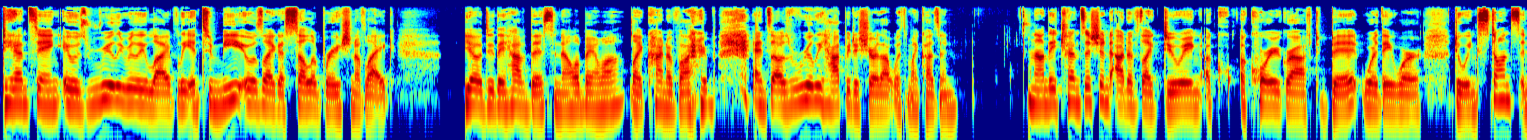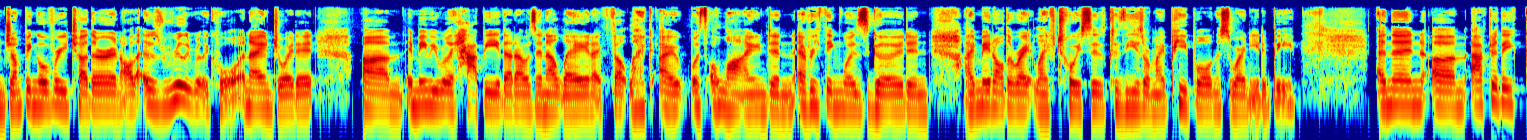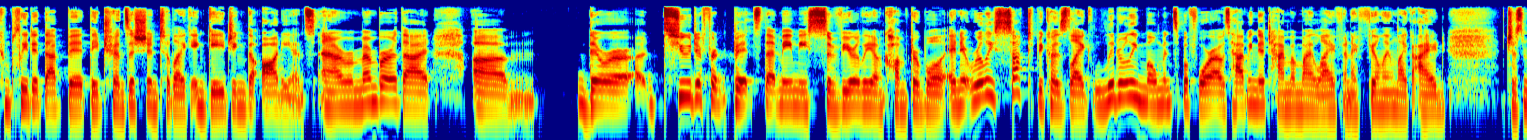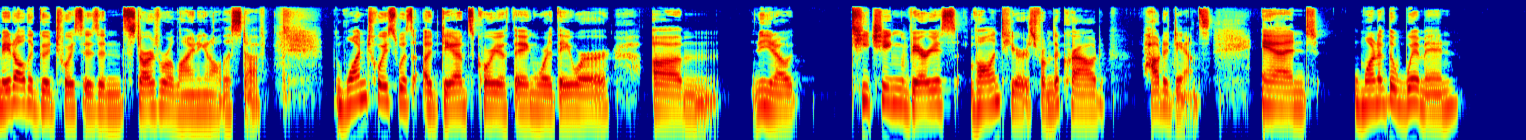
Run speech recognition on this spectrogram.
dancing. It was really, really lively. And to me, it was like a celebration of like, yo, do they have this in Alabama? Like kind of vibe. And so I was really happy to share that with my cousin. Now they transitioned out of like doing a, a, choreographed bit where they were doing stunts and jumping over each other and all that. It was really, really cool. And I enjoyed it. Um, it made me really happy that I was in LA and I felt like I was aligned and everything was good. And I made all the right life choices because these are my people and this is where I need to be. And then um, after they completed that bit, they transitioned to like engaging the audience. And I remember that. Um, there were two different bits that made me severely uncomfortable and it really sucked because like literally moments before I was having the time of my life and I feeling like I'd just made all the good choices and stars were aligning and all this stuff. One choice was a dance choreo thing where they were um you know teaching various volunteers from the crowd how to dance. And one of the women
